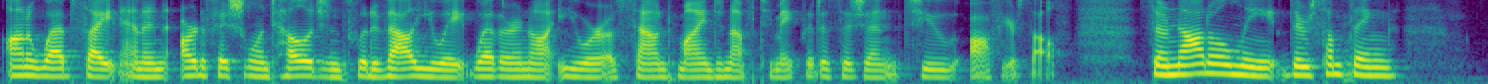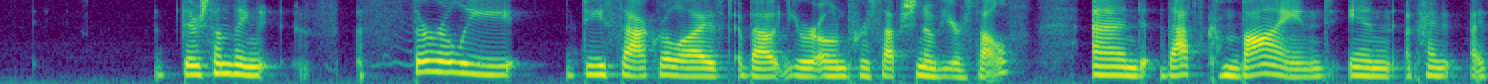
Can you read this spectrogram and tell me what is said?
on a website and an artificial intelligence would evaluate whether or not you were of sound mind enough to make the decision to off yourself. So not only there's something there's something thoroughly desacralized about your own perception of yourself and that's combined in a kind of a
